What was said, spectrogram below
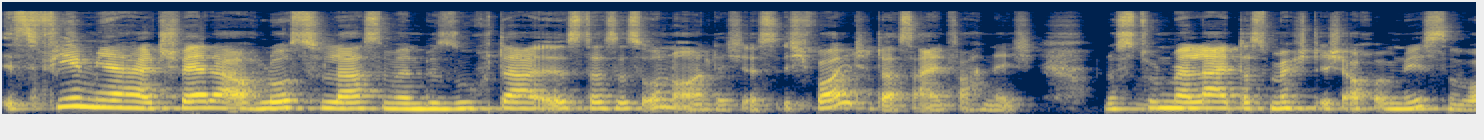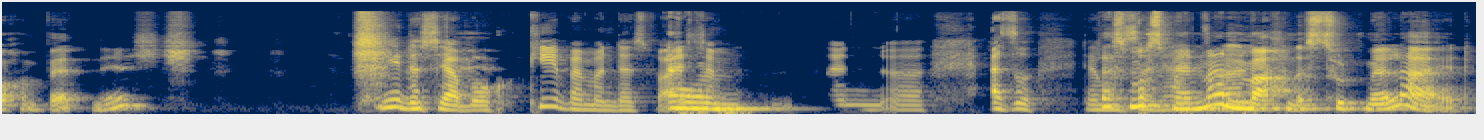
es fiel mir halt schwer, da auch loszulassen, wenn Besuch da ist, dass es unordentlich ist. Ich wollte das einfach nicht. Und es tut mir leid, das möchte ich auch im nächsten Wochenbett nicht. Nee, das ist ja aber auch okay, wenn man das weiß. Ähm, dann, äh, also, das muss, muss mein halt Mann sagen, machen, es tut mir leid.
